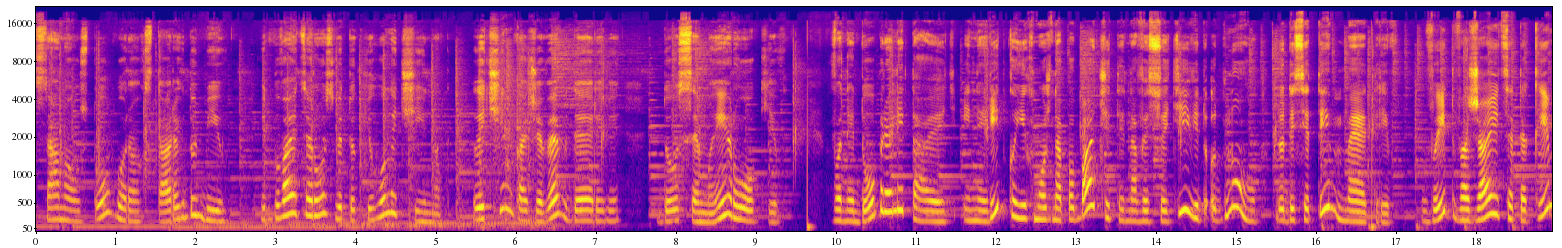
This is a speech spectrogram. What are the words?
саме у стовбурах старих дубів відбувається розвиток його личинок. Личинка живе в дереві до 7 років. Вони добре літають і нерідко їх можна побачити на висоті від 1 до 10 метрів. Вид вважається таким,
